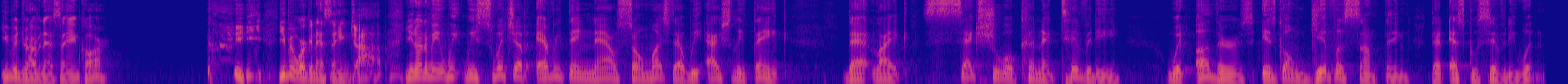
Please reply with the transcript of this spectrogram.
You've been driving that same car. You've been working that same job. You know what I mean? We we switch up everything now so much that we actually think that like sexual connectivity with others is going to give us something that exclusivity wouldn't.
